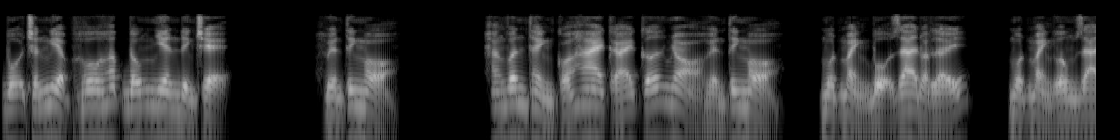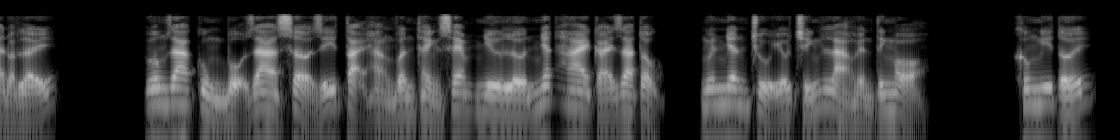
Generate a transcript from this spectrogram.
Bộ chấn nghiệp hô hấp đống nhiên đình trệ. Huyền tinh mỏ. Hàng Vân Thành có hai cái cỡ nhỏ huyền tinh mỏ, một mảnh bộ gia đoạt lấy, một mảnh vông gia đoạt lấy. Vông gia cùng bộ gia sở dĩ tại Hàng Vân Thành xem như lớn nhất hai cái gia tộc, nguyên nhân chủ yếu chính là huyền tinh mỏ. Không nghĩ tới,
